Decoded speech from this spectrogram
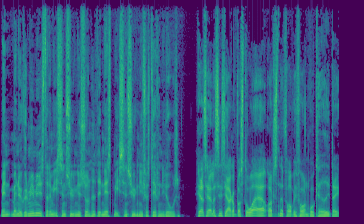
Men, men økonomiminister er det mest sandsynlige, sundhed det næst mest sandsynlige for Stefanie Lose. Her til allersidst, Jacob, hvor store er oddsene for, at vi får en rokade i dag?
